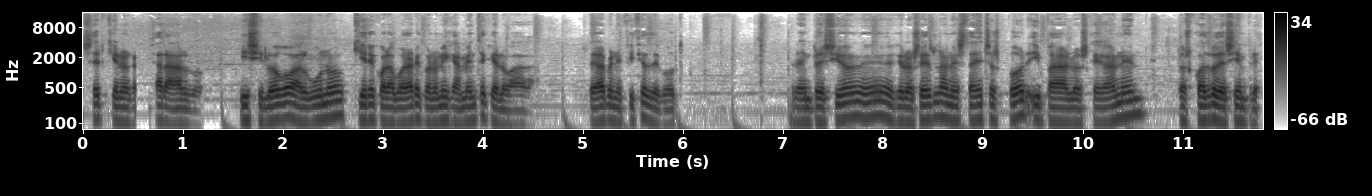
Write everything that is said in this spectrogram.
ser quien organizara algo. Y si luego alguno quiere colaborar económicamente, que lo haga beneficios de voto. La impresión es que los Eslan están hechos por y para los que ganen los cuatro de siempre.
